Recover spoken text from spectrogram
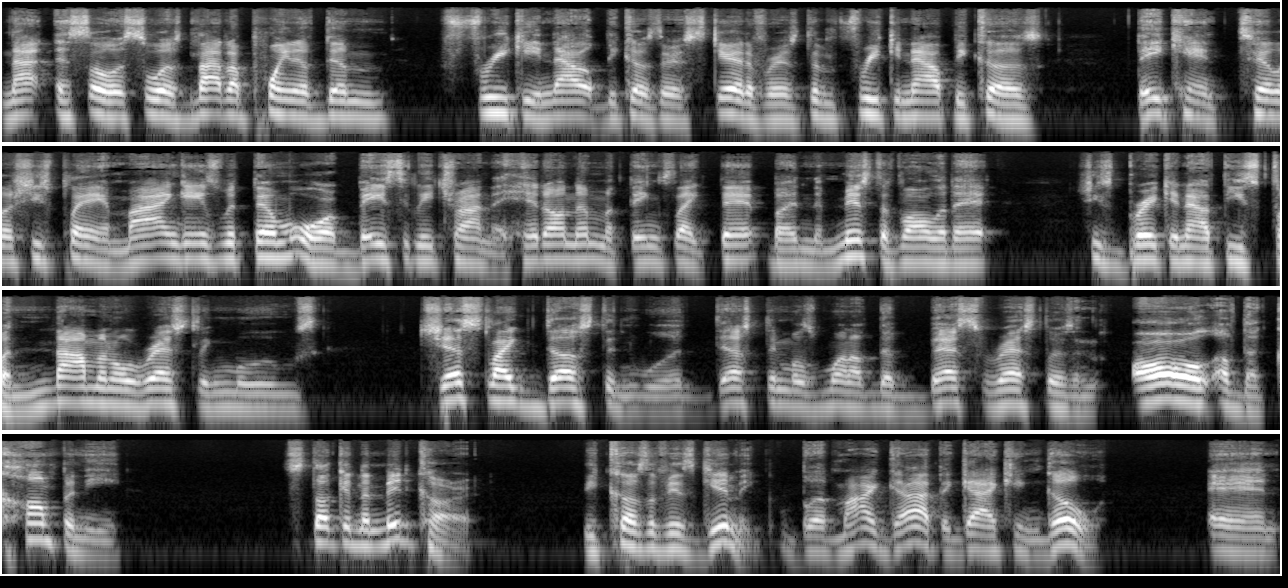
Not and so so it's not a point of them freaking out because they're scared of her. It's them freaking out because they can't tell her she's playing mind games with them or basically trying to hit on them or things like that. But in the midst of all of that, she's breaking out these phenomenal wrestling moves, just like Dustin would. Dustin was one of the best wrestlers in all of the company, stuck in the mid card because of his gimmick. But my God, the guy can go. And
